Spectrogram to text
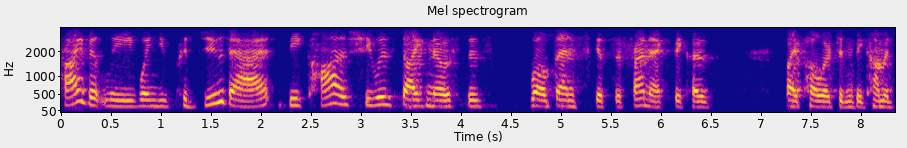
privately when you could do that because she was diagnosed as well, then schizophrenic because bipolar didn't become a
